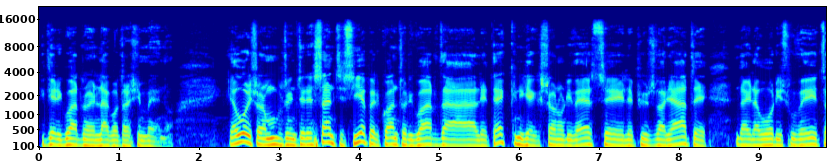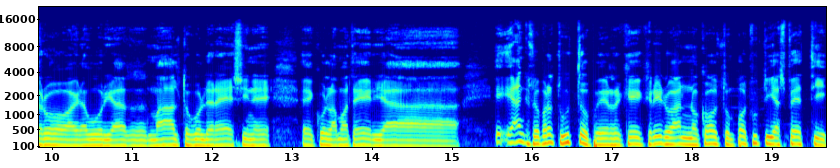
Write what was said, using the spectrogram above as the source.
e che riguardano il lago Tracimeno. I lavori sono molto interessanti sia per quanto riguarda le tecniche che sono diverse le più svariate, dai lavori su vetro ai lavori a smalto con le resine, eh, con la materia e anche e soprattutto perché credo hanno colto un po' tutti gli aspetti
